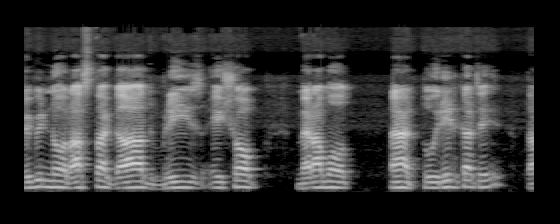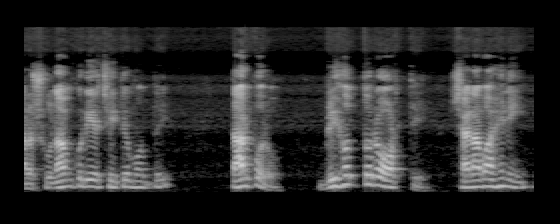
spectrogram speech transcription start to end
বিভিন্ন রাস্তাঘাট ব্রিজ এইসব মেরামত হ্যাঁ, তৈরির কাজে তারা সুনাম করিয়েছে ইতিমধ্যেই। তারপরও বৃহত্তর অর্থে সেনাবাহিনী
